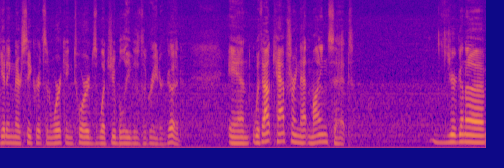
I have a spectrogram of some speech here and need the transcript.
getting their secrets, and working towards what you believe is the greater good. And without capturing that mindset, you're gonna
